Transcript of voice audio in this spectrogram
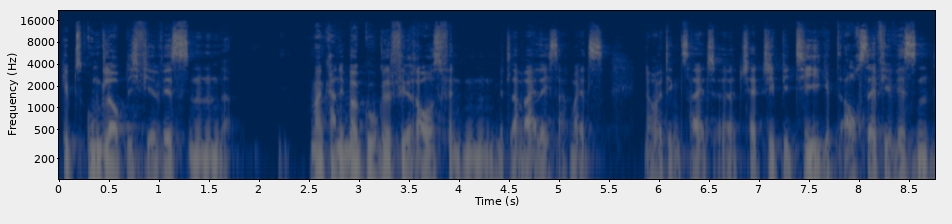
gibt's unglaublich viel Wissen. Man kann über Google viel rausfinden. Mittlerweile, ich sag mal jetzt in der heutigen Zeit, äh, ChatGPT gibt auch sehr viel Wissen.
